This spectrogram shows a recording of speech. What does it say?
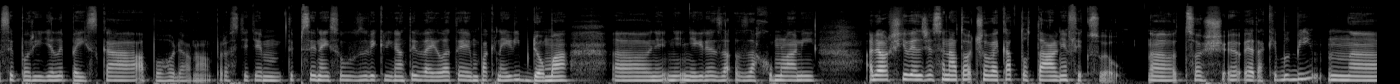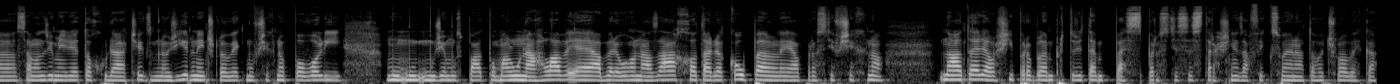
si pořídili pejska a pohoda. No. Prostě těm, ty psy nejsou zvyklí na ty vejlety, jim pak nejlíp doma, uh, ně, někde za, zachumlaný. A další věc, že se na toho člověka totálně fixují. Uh, což je taky blbý. Uh, samozřejmě, že je to chudáček z množírny, člověk mu všechno povolí, mu, mu, může mu spát pomalu na hlavě a berou ho na záchod a do koupelny a prostě všechno. No a to je další problém, protože ten pes prostě se strašně zafixuje na toho člověka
